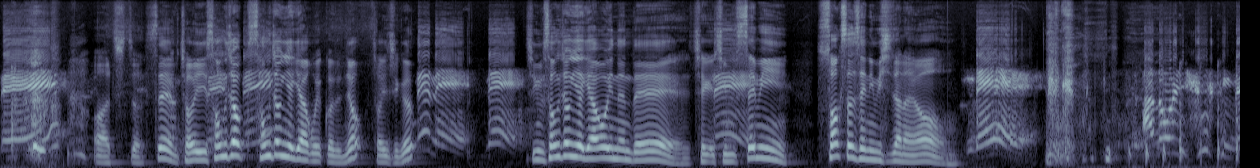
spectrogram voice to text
네. 아 진짜 쌤 저희 성적 네. 성적 얘기하고 있거든요. 저희 지금 네 네. 네. 지금 성적 얘기하고 있는데 제 지금 네. 쌤이 수학 선생님이시잖아요. 네. 안 어울리는데,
